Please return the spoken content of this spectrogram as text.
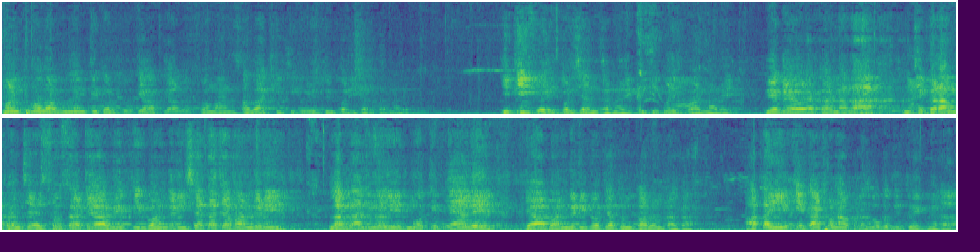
म्हणून तुम्हाला विनंती करतो की आपल्या लोक माणसाला किती वेळेस तुम्ही परेशान करणार? आहे किती वेळेस परेशान करणार? आहे किती वेळेस पाडणार? आहे वेगळ्या वेगळ्या कारणांना तुमचे ग्रामपंचायत सोसायट्या व्यक्ती भानगडी शेताच्या भानगडी लग्नात गेली मोतीत नाही आले या भानगडी डोक्यातून काढून टाका. आता एक एक आठवण आपणच लोक देतो एकमेकाला.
